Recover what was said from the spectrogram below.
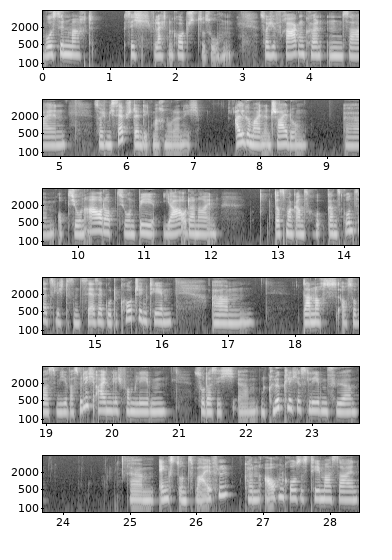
wo es Sinn macht, sich vielleicht einen Coach zu suchen. Solche Fragen könnten sein, soll ich mich selbstständig machen oder nicht? Allgemeine Entscheidungen. Ähm, Option A oder Option B, ja oder nein. Das mal ganz, ganz grundsätzlich, das sind sehr, sehr gute Coaching-Themen. Ähm, dann noch auch sowas wie, was will ich eigentlich vom Leben, so dass ich ähm, ein glückliches Leben führe. Ähm, Ängste und Zweifel können auch ein großes Thema sein.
